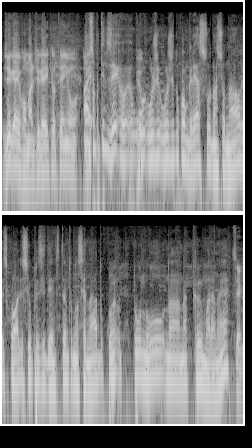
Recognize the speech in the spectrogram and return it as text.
diga aí, Vomar, diga aí que eu tenho. Não, só para te dizer, hoje, hoje no Congresso Nacional escolhe seu presidente, tanto no Senado quanto no, na, na Câmara, né? Sim.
